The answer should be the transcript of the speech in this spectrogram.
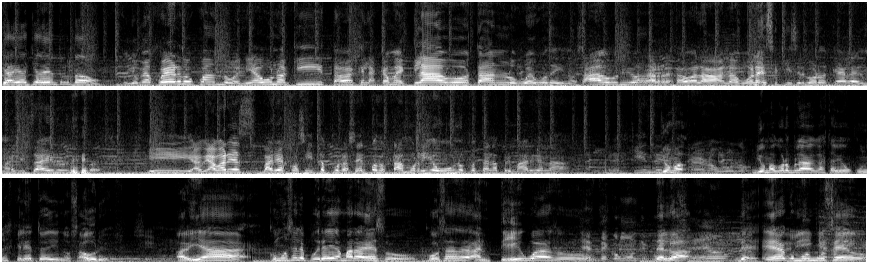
¿Qué hay aquí adentro, Tao? Pues yo me acuerdo cuando venía uno aquí, estaba que la cama de clavo, estaban los huevos de dinosaurio, Agarra. estaba la, la bola ese que hice el gordo que era la del Miley Cyrus. y había varias, varias cositas por hacer cuando estaba morrillo. Uno pues está en la primaria, en, la, en el kinder, Yo trajeron a uno. Yo me acuerdo que hasta había un esqueleto de dinosaurios. Había, ¿cómo se le podría llamar a eso? Cosas antiguas o... Este como un tipo de museo. de- era como un museo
